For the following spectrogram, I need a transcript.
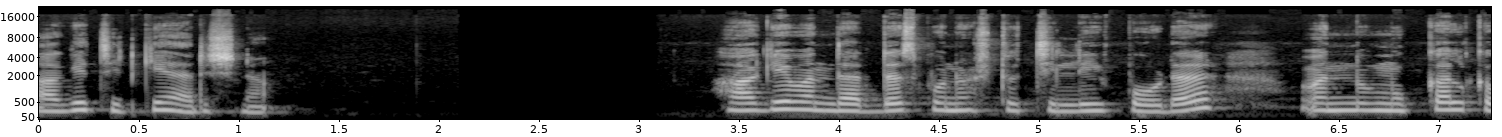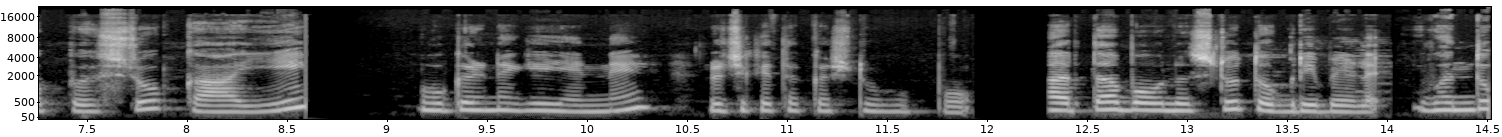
ಹಾಗೆ ಚಿಟಿಕೆ ಅರಿಶಿನ ಹಾಗೆ ಒಂದು ಅರ್ಧ ಸ್ಪೂನಷ್ಟು ಚಿಲ್ಲಿ ಪೌಡರ್, ಒಂದು ಮುಕ್ಕಾಲು ಕಪ್ಪಷ್ಟು ಕಾಯಿ, ಒಗ್ಗರಣೆಗೆ ಎಣ್ಣೆ, ರುಚಿಗೆ ತಕ್ಕಷ್ಟು ಉಪ್ಪು, ಅರ್ಧ ಬೌಲಷ್ಟು ತೊಗರಿಬೇಳೆ, ಒಂದು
